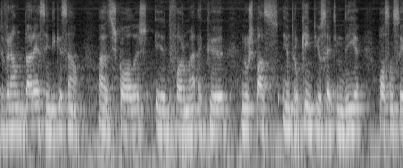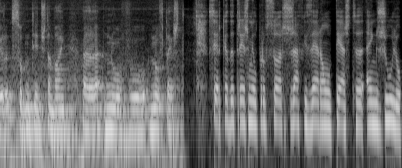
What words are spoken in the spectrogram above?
deverão dar essa indicação às escolas de forma a que no espaço entre o quinto e o sétimo dia possam ser submetidos também a novo, novo teste. Cerca de 3 mil professores já fizeram o teste em julho.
